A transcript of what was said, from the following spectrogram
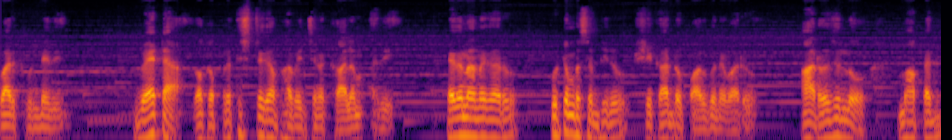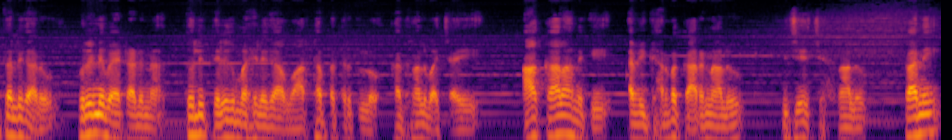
వారికి ఉండేది. వేట ఒక ప్రతిష్టగా భావించిన కాలం అది. పెదనాన్నగారు కుటుంబ సభ్యులు షికారులో పాల్గొనేవారు. ఆ రోజుల్లో మా పెద్ద తల్లి గారు పులిని వేటాడిన తొలి తెలుగు మహిళగా వార్తాపత్రికల్లో కథనాలు వచ్చాయి ఆ కాలానికి అవి గర్వ కారణాలు విజయ చిహ్నాలు. కానీ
